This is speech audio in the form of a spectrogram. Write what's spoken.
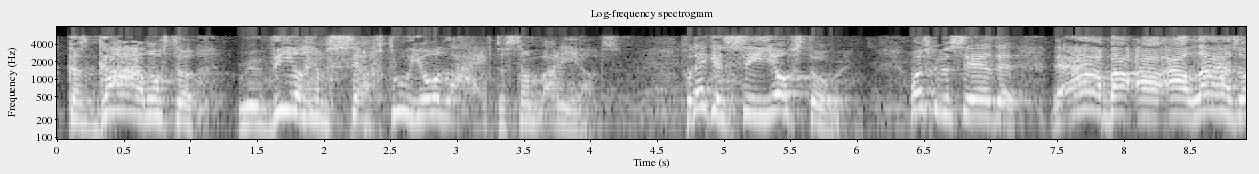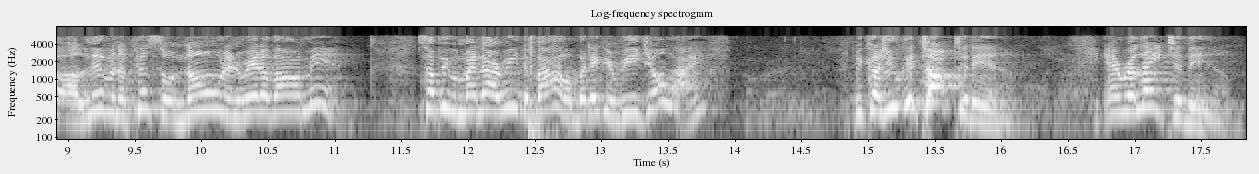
Because God wants to reveal himself through your life to somebody else. So they can see your story. One scripture says that, that our, our, our lives are a living epistle known and read of all men. Some people might not read the Bible, but they can read your life. Because you can talk to them and relate to them.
